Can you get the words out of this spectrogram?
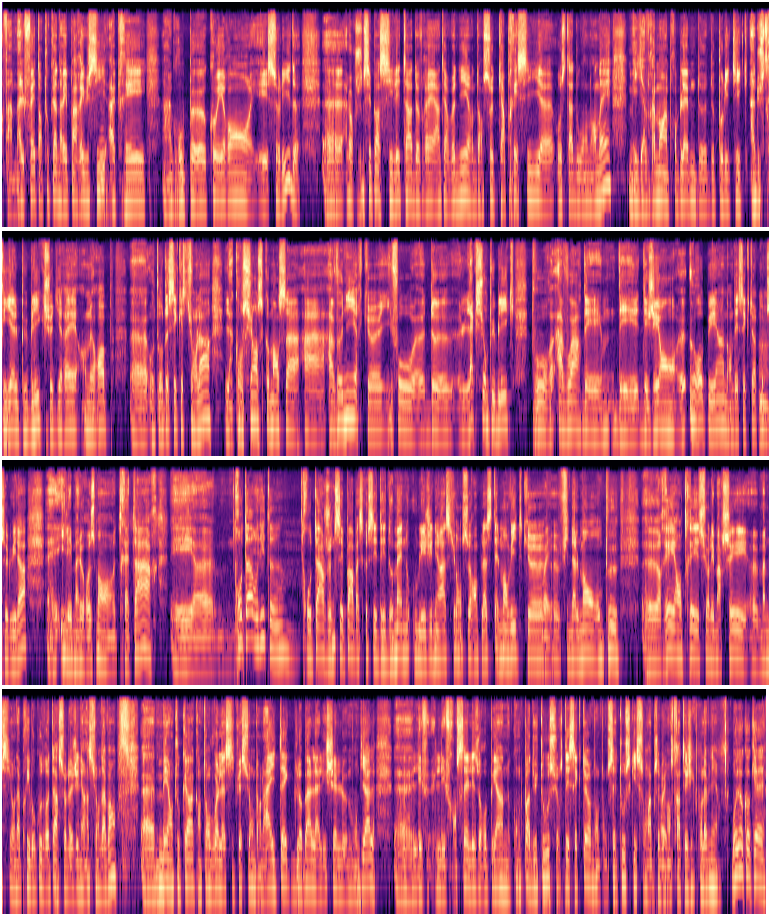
enfin mal faite, en tout cas n'avait pas réussi à créer un groupe euh, cohérent et solide. Euh, alors je ne sais pas si l'État devrait intervenir dans ce cas précis euh, au stade où on en est, mais il y a vraiment un problème de, de politique industrielle publique, je dirais, en Europe euh, autour de ces questions-là. La conscience commence à, à, à venir qu'il faut euh, de l'action publique pour avoir des, des, des géants européens dans des secteurs comme mmh. celui-là, euh, il est malheureusement très tard et euh, trop tard, vous dites euh trop tard, je ne sais pas, parce que c'est des domaines où les générations se remplacent tellement vite que ouais. euh, finalement on peut euh, réentrer sur les marchés, euh, même si on a pris beaucoup de retard sur la génération d'avant. Euh, mais en tout cas, quand on voit la situation dans la high-tech globale à l'échelle mondiale, euh, les, les, Français, les Européens ne comptent pas du tout sur des secteurs dont on sait tous qu'ils sont absolument ouais. stratégiques pour l'avenir. Bruno Coquet.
